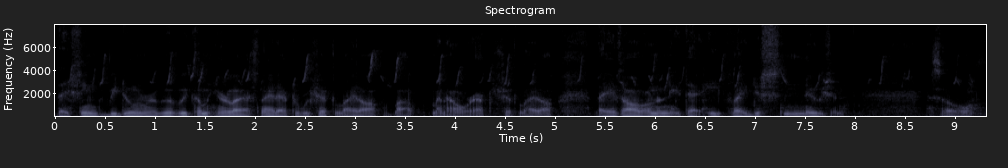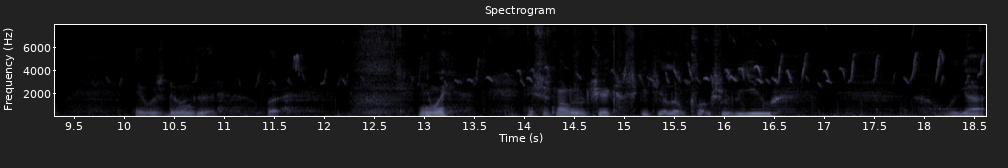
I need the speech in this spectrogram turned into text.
they seem to be doing real good. We come here last night after we shut the light off, about an hour after shut the light off. They was all underneath that heat plate, just snoozing. So it was doing good. But anyway, this is my little chick. Let's get you a little closer view. We got,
